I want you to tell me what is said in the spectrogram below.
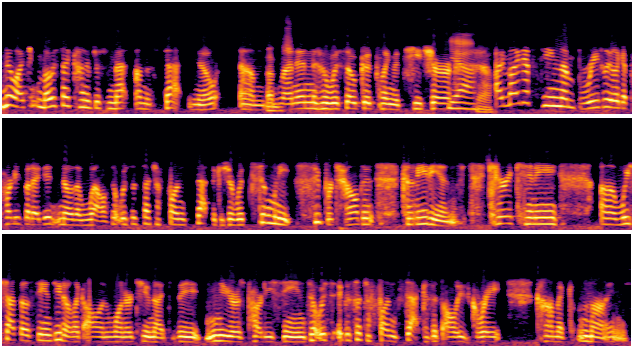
No, I think most I kind of just met on the set, you know. Um, Um, Lennon, who was so good playing the teacher. Yeah. Yeah. I might have seen them briefly, like at parties, but I didn't know them well. So it was just such a fun set because you're with so many super talented comedians. Kerri Kenney, um, we shot those scenes, you know, like all in one or two nights. The New Year's party scene. So it was it was such a fun set because it's all these great comic minds.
